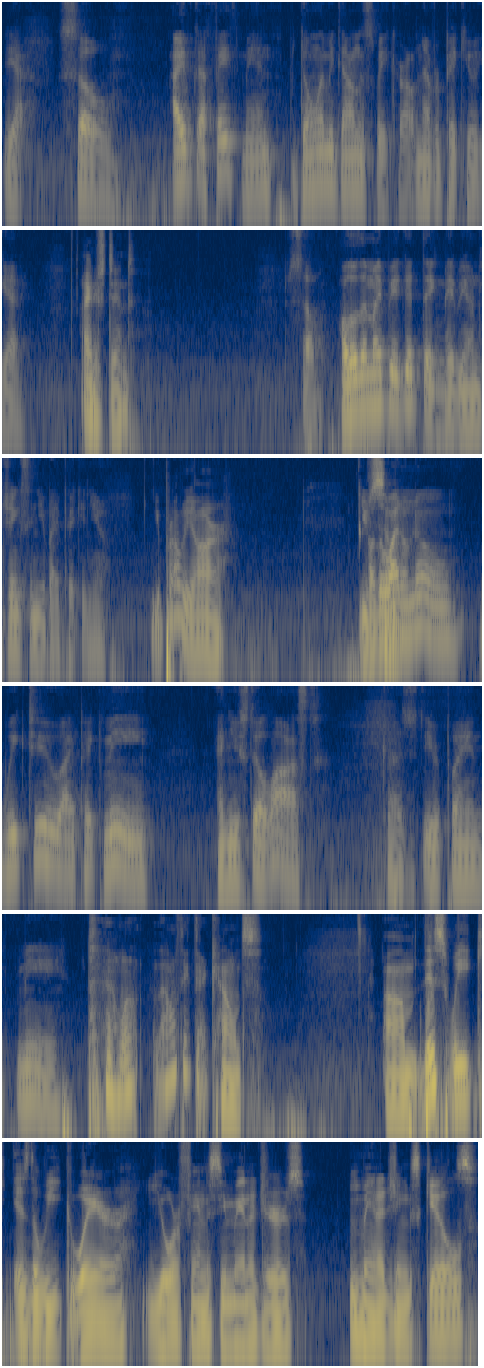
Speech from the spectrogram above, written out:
Yeah. So I've got faith, man. Don't let me down this week, or I'll never pick you again. I understand. So, although that might be a good thing, maybe I'm jinxing you by picking you. You probably are. You Although sound- I don't know, week two I picked me, and you still lost because you're playing me. well, I don't think that counts. Um, this week is the week where your fantasy manager's managing skills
